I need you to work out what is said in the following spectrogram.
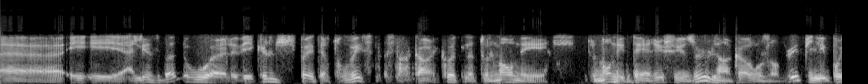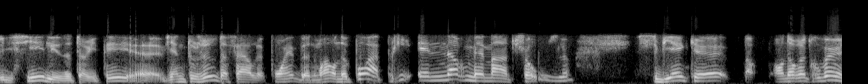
euh, et, et à Lisbonne, où euh, le véhicule du suspect a été retrouvé. C'est c'est encore, écoute, là, tout le monde est tout le monde est terré chez eux, là encore aujourd'hui. Puis les policiers, les autorités euh, viennent tout juste de faire le point, Benoît. On n'a pas appris énormément de choses, là. Si bien que bon, on a retrouvé un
